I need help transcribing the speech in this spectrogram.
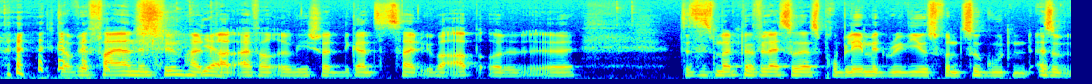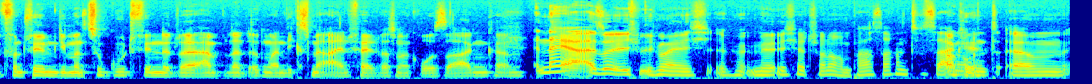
ich glaube, wir feiern den Film halt ja. gerade einfach irgendwie schon die ganze Zeit über ab und äh, das ist manchmal vielleicht so das Problem mit Reviews von zu guten, also von Filmen, die man zu gut findet, weil einem dann irgendwann nichts mehr einfällt, was man groß sagen kann. Naja, also ich, ich meine, ich, ich hätte schon noch ein paar Sachen zu sagen okay. und ähm,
